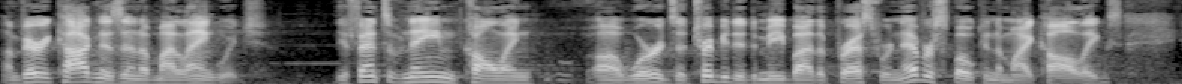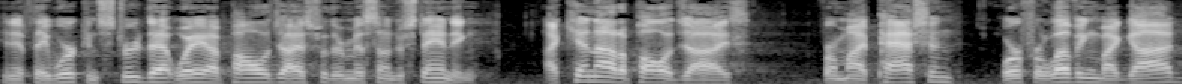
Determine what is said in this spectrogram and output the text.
I'm very cognizant of my language. The offensive name calling uh, words attributed to me by the press were never spoken to my colleagues, and if they were construed that way, I apologize for their misunderstanding. I cannot apologize for my passion or for loving my God,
